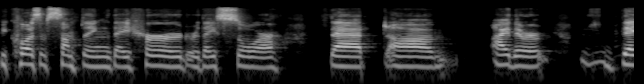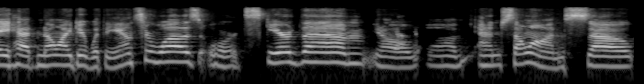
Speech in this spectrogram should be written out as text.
because of something they heard or they saw that um, either they had no idea what the answer was or it scared them you know um, and so on so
